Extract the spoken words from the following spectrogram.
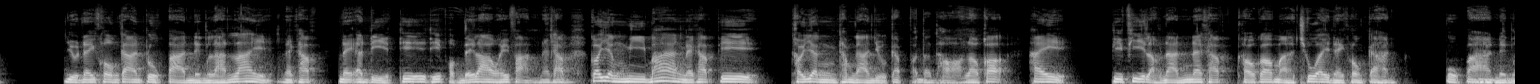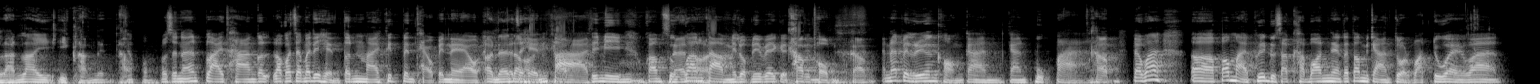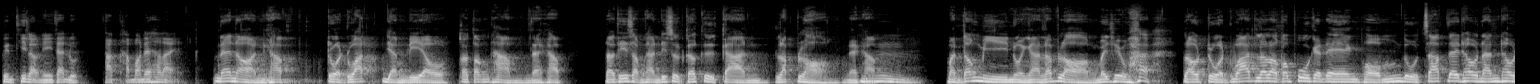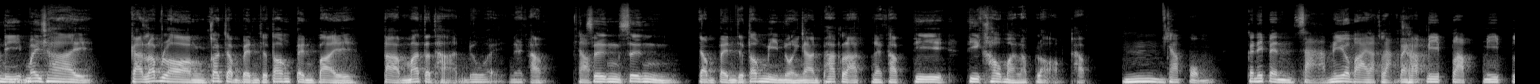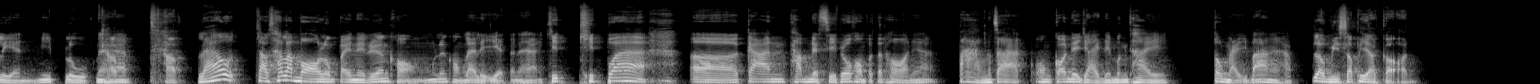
ำอยู่ในโครงการปลูกป่าหนึ่งล้านไร่นะครับ ในอดีตที่ที่ผมได้เล่าให้ฟังนะครับ ก็ยังมีบ้างนะครับที่ เขายังทำงานอยู่กับปตทเราก็ให้พี่ๆเหล่านั้นนะครับเขาก็มาช่วยในโครงการปลูกป่าหนึ่งล้านไร่อีกครั้งหนึ่งคครัรับบผมเพราะฉะนั้นปลายทางก็เราก็จะไม่ได้เห็นต้นไม้ขึ้นเป็นแถวเป็นแนวอ่าแน่นอนแต่จะเห็นป่าที่มีความสูงแน่นอนความต่ำมีระบบนิเวศเกิดครับขึ้นผมครับอันนั้นเป็นเรื่องของการการปลูกป่าครับแปลว่าเอ่อเป้าหมายเพื่อดูดซับคาร์บอนเนี่ยก็ต้องมีการตรวจวัดด้วยว่าพื้นที่เหล่านี้จะดูดซับคาร์บอนได้เท่าไหร่ แน่นอนครับ ตรวจวัดอย่างเดียวก็ต้องทำนะครับ แล้วที่สำคัญที่สุดก็คือการรับรองนะครับอืมมันต้องมีหน่วยงานรับรอง ไม่ใช่ว่าเราตรวจวัดแล้วเราก็พูดกันเอง ผมดูดซับได้เท่านั้นเท่านี้ไม่ใช่ การรับรองก็จำเป็นจะต้องเป็นไปตามมาตรฐานด้วยนะครับครับซึ่งซึ่งจำเป็นจะต้องมีหน่วยงานภาครัฐนะครับที่ที่เข้ามารับรองครับ อืมครับผม ก็นี่เป็น 3 นโยบายหลักๆนะครับ มีปรับมีเปลี่ยนมีปลูกนะครัฮะบครับ แล้วเราถ้าเรามองลงไปในเรื่องของเรื่องของรายละเอียดนะฮะคิดคิดว่าเอ่อการทำเน็ตซีโร่ของปตทเนี่ยต่างจากองค์กรใหญ่ ๆ ในเมืองไทยตรงไหนบ้างอะครับ เรามีทรัพยากร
